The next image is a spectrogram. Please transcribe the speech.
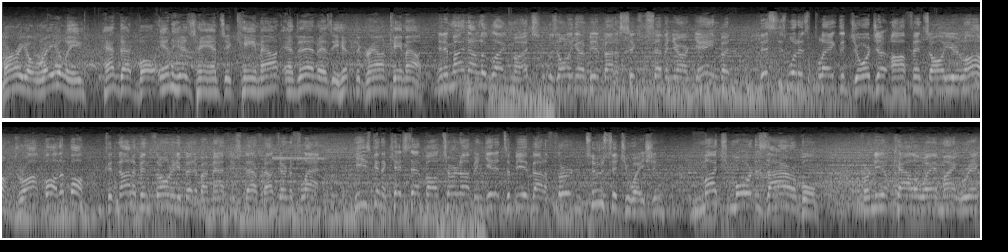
Mario Raley had that ball in his hands. It came out, and then as he hit the ground, came out. And it might not look like much. It was only going to be about a six or seven yard gain, but this is what has plagued the Georgia offense all year long. Drop ball. That ball could not have been thrown any better by Matthew Stafford out there in the flat. He's going to catch that ball, turn up, and get it to be about a third and two situation. Much more desirable for Neil Callaway and Mike Richt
